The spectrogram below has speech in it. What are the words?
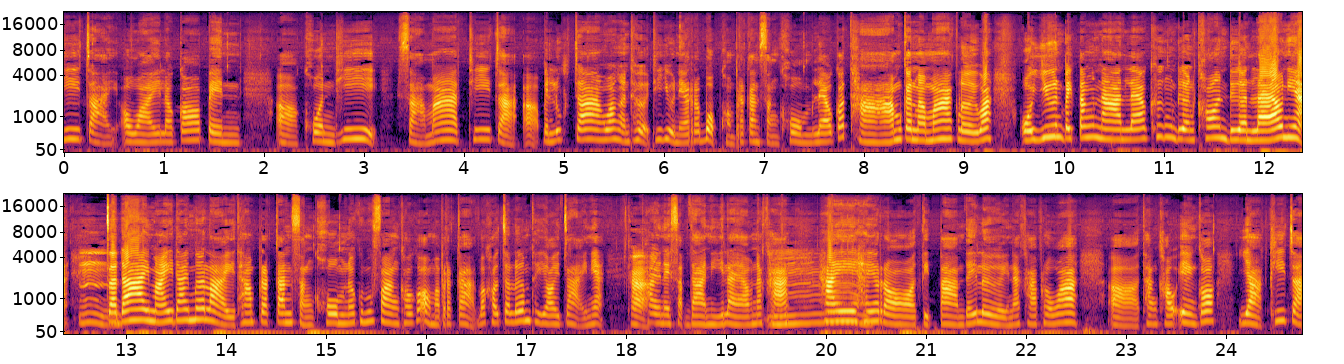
ที่จ่ายเอาไว้แล้วก็เป็นเอ่อคนที่ สามารถที่จะเอ่อเป็นลูกจ้างว่างั้นเถอะที่อยู่ในระบบของประกันสังคม แล้วก็ถามกันมามากเลยว่า โอ้ยื่นไปตั้งนานแล้วครึ่งเดือนค่อนเดือนแล้วเนี่ยๆอืมจะได้ไหมได้เมื่อไหร่ทางประกันสังคมนะคุณผู้ฟังเขาก็ออกมาประกาศว่าเขาจะเริ่มทยอยจ่ายเนี่ยค่ะภายในสัปดาห์นี้แล้วนะคะอืมให้ให้รอติดตามได้เลยนะคะ เพราะว่าเอ่อทางเขาเองก็อยากที่จะ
